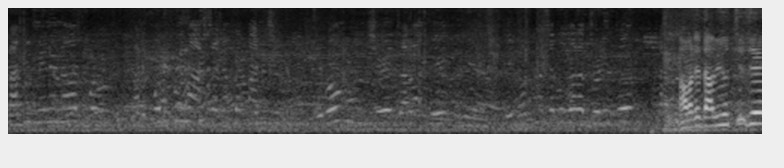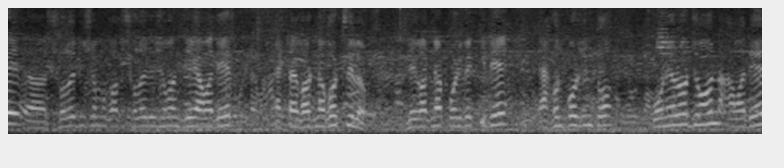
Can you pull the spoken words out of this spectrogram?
দাবি মেনে নেওয়ার পর আমাদের দাবি হচ্ছে যে ষোলোই ডিসেম্বর, গত ষোলোই ডিসেম্বর যে আমাদের একটা ঘটনা ঘটছিল, যে ঘটনার পরিপ্রেক্ষিতে এখন পর্যন্ত পনেরো জন আমাদের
